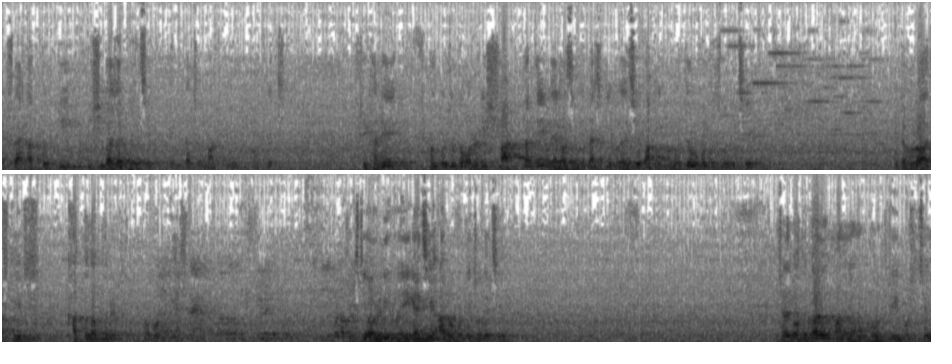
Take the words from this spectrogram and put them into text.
একশো একাত্তরটি কৃষি বাজার হয়েছে এগ্রিকালচার মার্কেটিং কমপ্লেক্স সেখানে এখন পর্যন্ত অলরেডি ষাটটাতে ওয়্যার হাউসিং ক্যাপাসিটি হয়েছে, বাকিগুলোতেও হতে চলেছে। এটা হলো আজকের খাদ্য দপ্তরের খবর। সিক্সটি অলরেডি হয়ে গেছে, আরও হতে চলেছে। এছাড়া গতকাল মাননীয় মুখ্যমন্ত্রী বসেছেন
